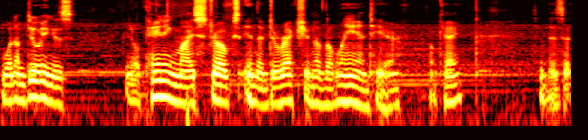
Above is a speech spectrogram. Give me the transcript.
what I'm doing is, you know, painting my strokes in the direction of the land here okay? So there's a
